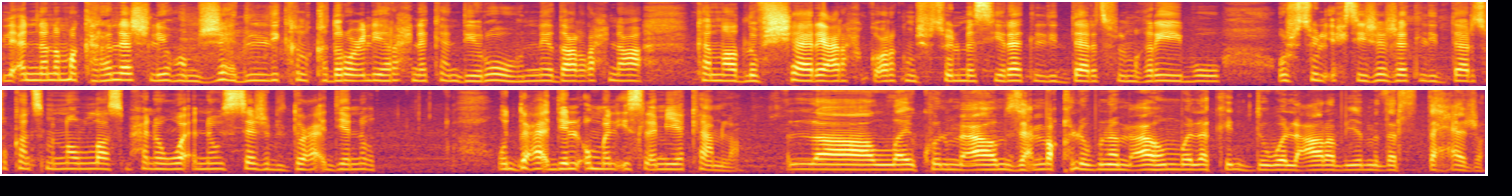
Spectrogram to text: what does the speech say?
لأننا ما كرهناش ليهم الجهد اللي كنقدروا عليه راه حنا كنديروه النضال راه حنا كناضلوا في الشارع. راكم شفتوا المسيرات اللي دارت في المغرب وشفتوا الاحتجاجات اللي دارت. وكنتمنى الله سبحانه هو أنه يستجب للدعاء ديالنا والدعاء ديال الأمة الإسلامية كاملة. لا الله يكون معاهم زعما قلوبنا معاهم ولكن الدول العربية ما دارت حتى حاجة.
